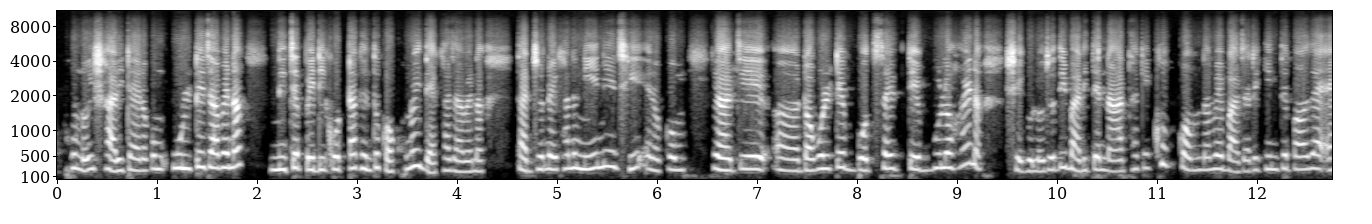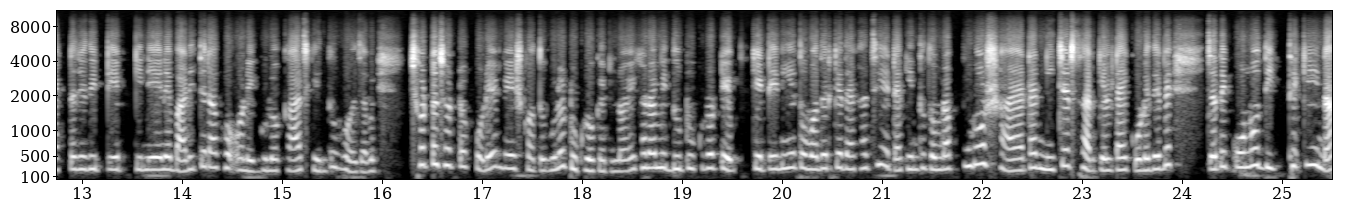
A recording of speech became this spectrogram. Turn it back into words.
কখনোই শাড়িটা এরকম উল্টে যাবে না, নিচে পেটিকোটটা কিন্তু কখনোই দেখা যাবে না। তার জন্য এখানে নিয়ে নিয়েছি এরকম যে ডবল টেপ বোথ সাইড টেপগুলো হয় না, সেগুলো যদি বাড়িতে না থাকে, খুব কম দামে বাজারে কিনতে পাওয়া যায়। একটা যদি টেপ কিনে এনে বাড়িতে রাখো, অনেকগুলো কাজ কিন্তু হয়ে যাবে। ছোট্ট ছোট্ট করে বেশ কতগুলো টুকরো কেটে নাও। এখানে আমি দু টুকরো টেপ কেটে নিয়ে তোমাদেরকে দেখাচ্ছি। এটা কিন্তু তোমরা পুরো সায়াটার নিচের সার্কেলটায় করে দেবে, যাতে কোনো দিক থেকেই না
